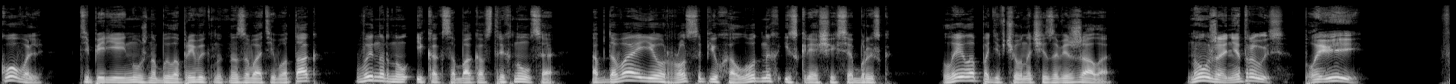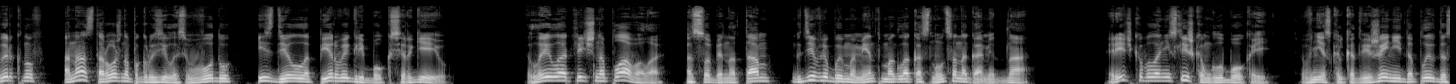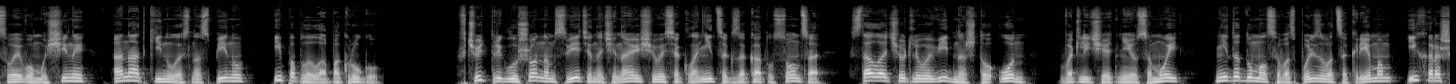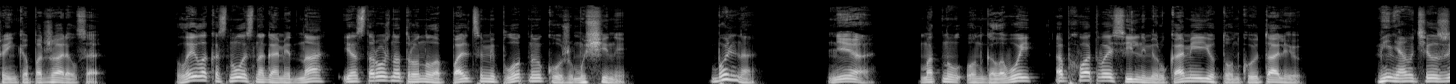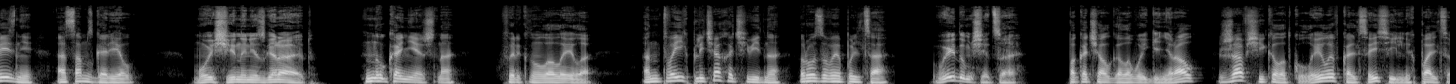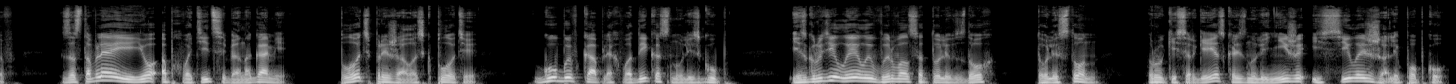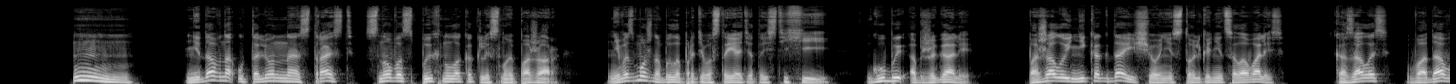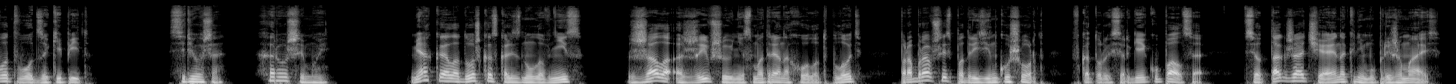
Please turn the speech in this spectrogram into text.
Коваль, теперь ей нужно было привыкнуть называть его так, вынырнул и как собака встряхнулся – обдавая ее россыпью холодных искрящихся брызг. Лейла по девчоночи завизжала. «Ну же, не трусь, плыви!» Фыркнув, она осторожно погрузилась в воду и сделала первый грибок к Сергею. Лейла отлично плавала, особенно там, где в любой момент могла коснуться ногами дна. Речка была не слишком глубокой. В несколько движений, доплыв до своего мужчины, она откинулась на спину и поплыла по кругу. В чуть приглушенном свете начинающегося клониться к закату солнца стало отчетливо видно, что он, в отличие от нее самой, не додумался воспользоваться кремом и хорошенько поджарился. Лейла коснулась ногами дна и осторожно тронула пальцами плотную кожу мужчины. «Больно?» «Не», – мотнул он головой, обхватывая сильными руками ее тонкую талию. «Меня учил жизни, а сам сгорел». «Мужчины не сгорают». «Ну, конечно», фыркнула Лейла. «А на твоих плечах, очевидно, розовая пыльца». «Выдумщица!» Покачал головой генерал, сжав щиколотку Лейлы в кольце сильных пальцев, заставляя ее обхватить себя ногами. Плоть прижалась к плоти. Губы в каплях воды коснулись губ. Из груди Лейлы вырвался то ли вздох, то ли стон. Руки Сергея скользнули ниже и с силой сжали попку. «Ммм...» Недавно утоленная страсть снова вспыхнула, как лесной пожар – Невозможно было противостоять этой стихии. Губы обжигали. Пожалуй, никогда еще они столько не целовались. Казалось, вода вот-вот закипит. «Сережа, хороший мой». Мягкая ладошка скользнула вниз, сжала ожившую, несмотря на холод, плоть, пробравшись под резинку шорт, в которой Сергей купался, все так же отчаянно к нему прижимаясь.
